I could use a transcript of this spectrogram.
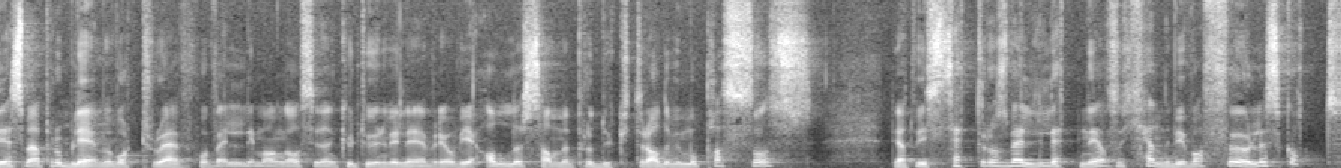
Det som er problemet vårt tror jeg, for veldig mange av oss i den kulturen vi lever i, og vi er alle sammen produkter av det, vi må passe oss, det at vi setter oss veldig lett ned og så kjenner vi hva føles godt.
